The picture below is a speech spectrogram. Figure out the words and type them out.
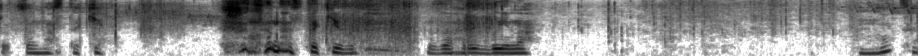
Що це в нас таке? Що це в нас таке за, за грибина? Ну це.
